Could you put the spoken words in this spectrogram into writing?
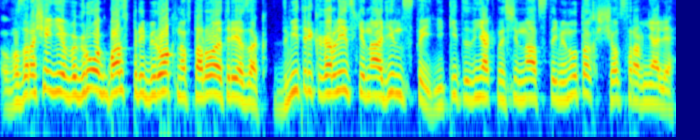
Возвращение в игру Акбарс приберег на второй отрезок. Дмитрий Кагарлицкий на 11 Никита Дыняк на 17 минутах счет сравняли.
